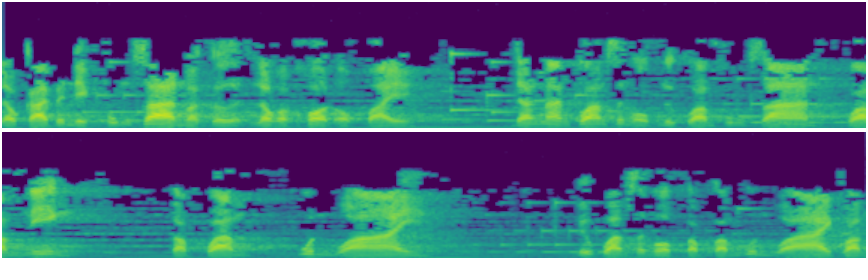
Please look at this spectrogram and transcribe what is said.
แล้วกลายเป็นเด็กฟุ้งซ่านมาเกิด แล้วก็คลอดออกไป ดังนั้นความสงบหรือความฟุ้งซ่าน ความนิ่งกับความวุ่นวาย หรือความสงบกับความวุ่นวาย ความ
